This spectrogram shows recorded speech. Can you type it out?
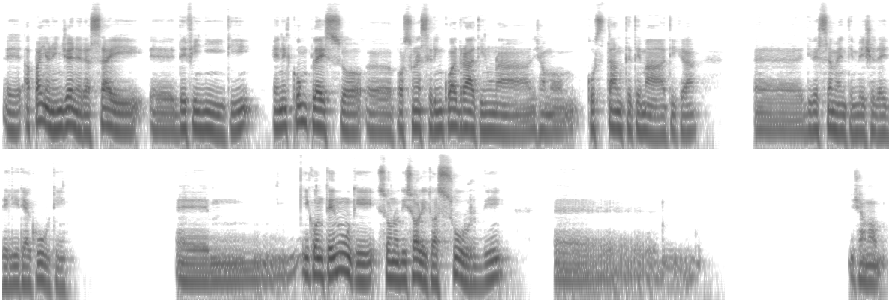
eh, appaiono in genere assai eh, definiti e nel complesso eh, possono essere inquadrati in una diciamo, costante tematica, eh, diversamente invece dai deliri acuti. Eh, I contenuti sono di solito assurdi, eh, diciamo,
